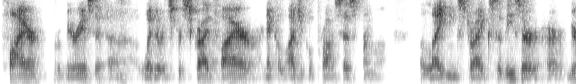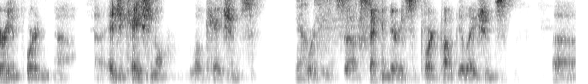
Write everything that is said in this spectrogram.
fire or various, uh, whether it's prescribed fire or an ecological process from a a lightning strike. So these are, are very important uh, uh, educational locations yeah. where these uh, secondary support populations uh,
